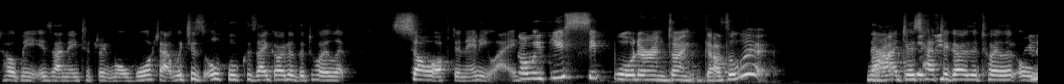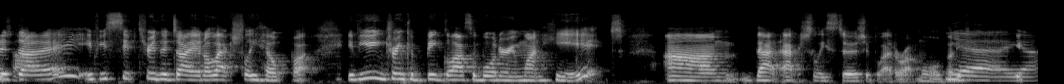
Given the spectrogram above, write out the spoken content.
told me is I need to drink more water, which is awful because I go to the toilet so often anyway. so if you sip water and don't guzzle it, no, I just So have to go to the toilet all the day, if you sip through the day, it'll actually help. But if you drink a big glass of water in one hit, um, that actually stirs your bladder up more. But yeah, yeah.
